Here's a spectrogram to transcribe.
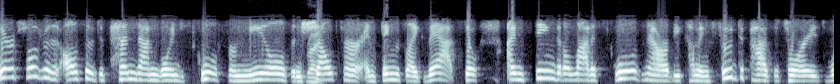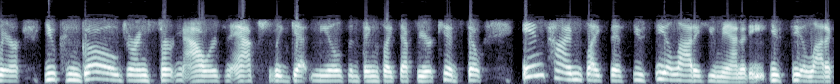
there are children that also depend on going to school for meals and Right. shelter and things like that. So I'm seeing that a lot of schools now are becoming food depositories where you can go during certain hours and actually get meals and things like that for your kids. So in times like this, you see a lot of humanity. You see a lot of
